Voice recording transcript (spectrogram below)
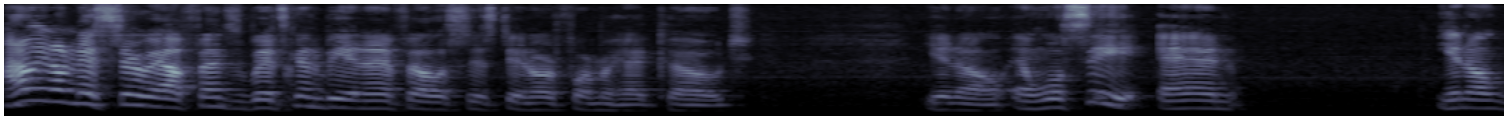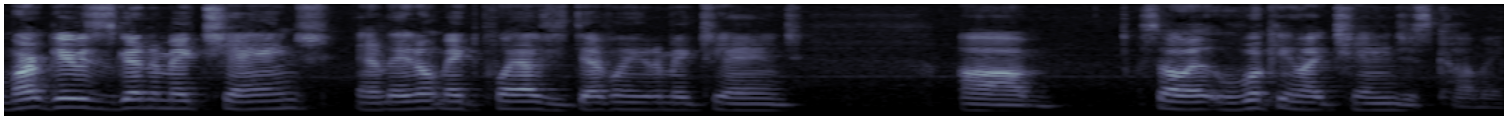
I don't know necessarily offensive, but it's going to be an NFL assistant or former head coach. You know, and we'll see. And you know, Mark Davis is going to make change, and if they don't make the playoffs, he's definitely going to make change. Um, so it looking like change is coming.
